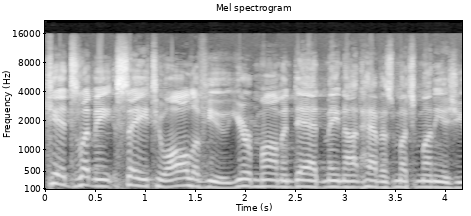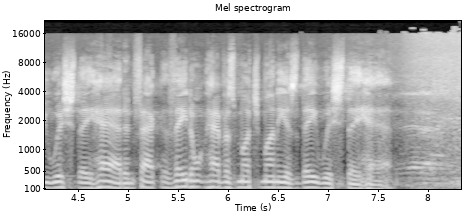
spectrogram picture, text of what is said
kids, let me say to all of you, your mom and dad may not have as much money as you wish they had. In fact, they don't have as much money as they wish they had.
